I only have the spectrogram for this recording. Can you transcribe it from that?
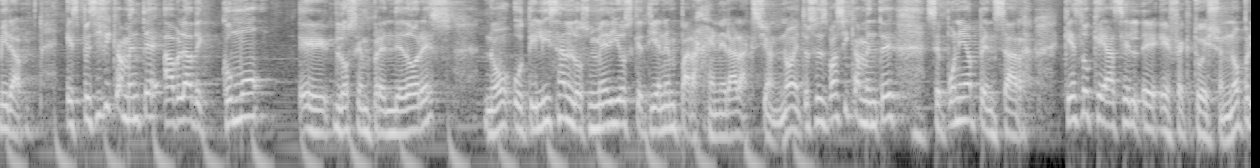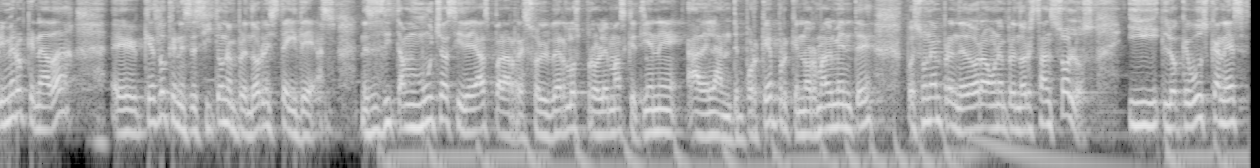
Mira, específicamente habla de cómo eh, los emprendedores ¿no? utilizan los medios que tienen para generar acción. ¿no? Entonces, básicamente se pone a pensar qué es lo que hace el eh, Effectuation. ¿no? Primero que nada, eh, qué es lo que necesita un emprendedor? Necesita ideas. Necesita muchas ideas para resolver los problemas que tiene adelante. ¿Por qué? Porque normalmente, pues una emprendedora o un emprendedor están solos y lo que buscan es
